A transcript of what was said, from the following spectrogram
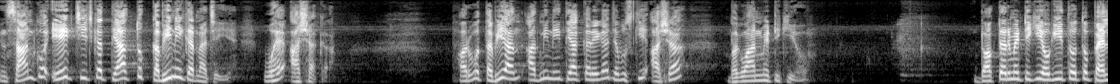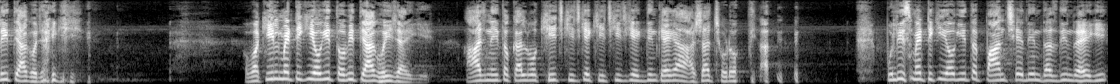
इंसान को एक चीज़ का त्याग तो कभी नहीं करना चाहिए, वो है आशा का। और वो तभी आदमी नहीं त्याग करेगा जब उसकी आशा भगवान में टिकी हो। डॉक्टर में टिकी होगी तो तो पहले ही त्याग हो जाएगी। वकील में टिकी होगी तो भी त्याग हो ही जाएगी। आज नहीं तो कल वो खींच खींच के खींच खींच के एक दिन कहेगा, आशा छोड़ो, त्याग। पुलिस में टिकी होगी तो पाँच, छह दिन, दस दिन रहेगी,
